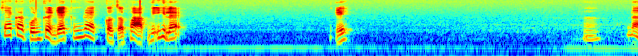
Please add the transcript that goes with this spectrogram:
ใช้กับคนเกิดแยกครั้งแรกก็สภาพนี้แหละ เอ๊ะหน้า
